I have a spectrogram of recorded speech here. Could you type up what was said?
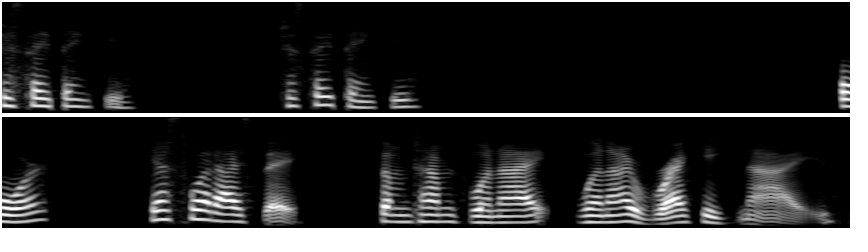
Just say thank you. Just say thank you. Or guess what I say? Sometimes when I when I recognize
